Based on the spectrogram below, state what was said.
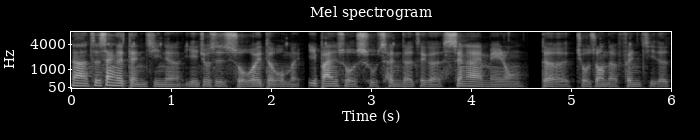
那这三个等级呢，也就是所谓的我们一般所俗称的这个圣爱美容的酒庄的分级的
